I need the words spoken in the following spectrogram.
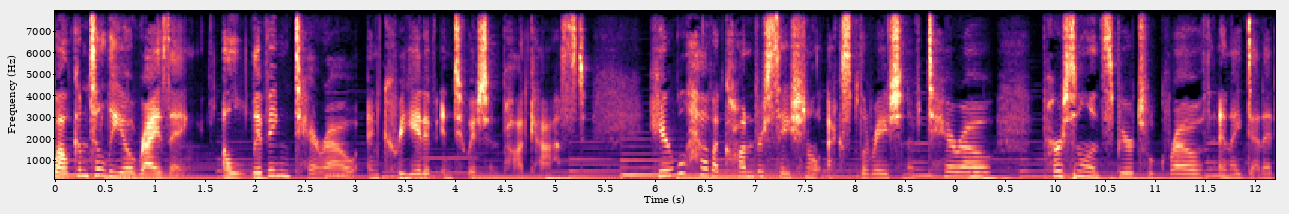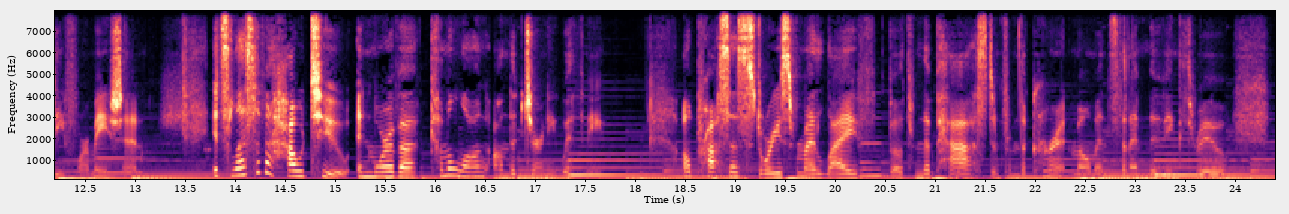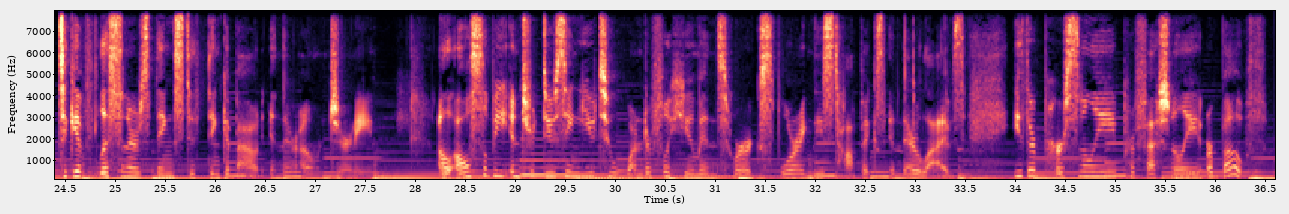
Welcome to Leo Rising, a living tarot and creative intuition podcast. Here we'll have a conversational exploration of tarot, personal and spiritual growth, and identity formation. It's less of a how to and more of a come along on the journey with me. I'll process stories from my life, both from the past and from the current moments that I'm moving through, to give listeners things to think about in their own journey. I'll also be introducing you to wonderful humans who are exploring these topics in their lives, either personally, professionally, or both.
